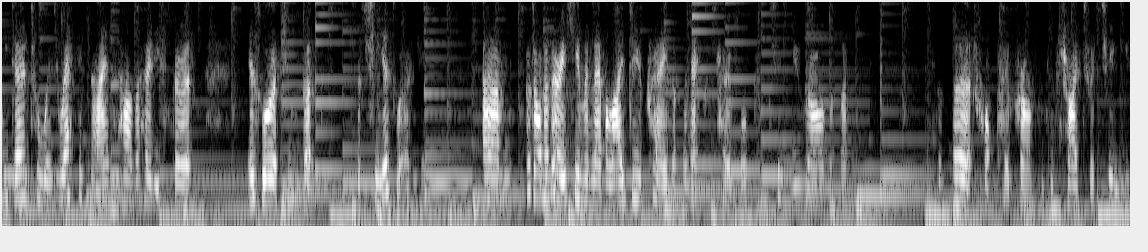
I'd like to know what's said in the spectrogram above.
we don't always recognise how the Holy Spirit is working, but that she is working. Um, but on a very human level, I do pray that the next Pope will continue rather than subvert what Pope Francis has tried to achieve.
